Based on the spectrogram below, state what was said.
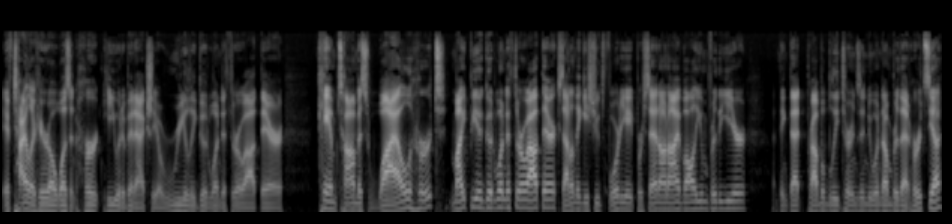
If Tyler Herro wasn't hurt, he would have been actually a really good one to throw out there. Cam Thomas, while hurt, might be a good one to throw out there because I don't think he shoots 48% on eye volume for the year. I think that probably turns into a number that hurts you.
